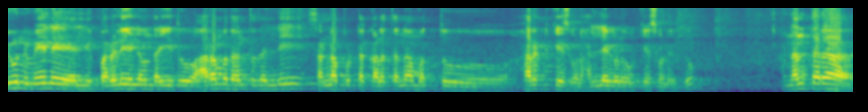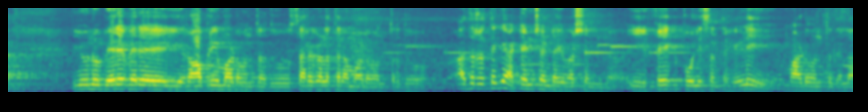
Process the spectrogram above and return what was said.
ಇವನ ಮೇಲೆ ಅಲ್ಲಿ ಪರಳಿಯಲ್ಲಿ ಒಂದು ಐದು ಆರಂಭದ ಹಂತದಲ್ಲಿ ಸಣ್ಣ ಪುಟ್ಟ ಕಳ್ಳತನ ಮತ್ತು ಹರ್ಟ್ ಕೇಸ್ಗಳು, ಹಲ್ಲೆಗಳು ಕೇಸ್ಗಳಿದ್ದು. ನಂತರ ಇವನು ಬೇರೆ ಬೇರೆ ಈ ರಾಬ್ರಿ ಮಾಡುವಂಥದ್ದು ಸರಗಳತನ ಮಾಡುವಂಥದ್ದು, ಅದರ ಜೊತೆಗೆ ಅಟೆನ್ಷನ್ ಡೈವರ್ಷನ್ ಈ ಫೇಕ್ ಪೊಲೀಸ್ ಅಂತ ಹೇಳಿ ಮಾಡುವಂಥದ್ದೆಲ್ಲ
